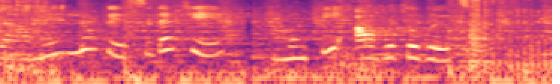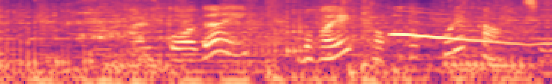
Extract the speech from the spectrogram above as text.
গ্রামের লোক এসে দেখে মতি আহত হয়েছে। আর গদাই ভয়ে ঠকঠক করে কাঁপছে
